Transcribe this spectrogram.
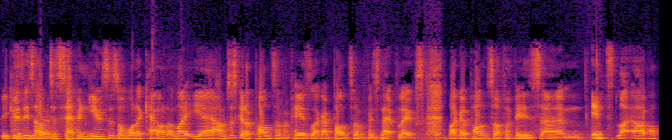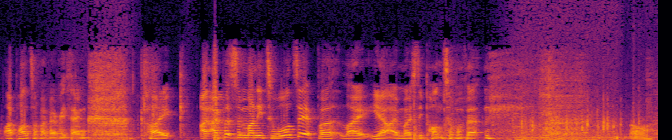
because it's Yeah. up to seven users on one account. I'm like, yeah, I'm just gonna ponce off of his, like I ponce off of his Netflix, like I ponce off of his um, like I, I ponce off of everything, like. I, I put some money towards it, but like, yeah, I mostly ponce off of it. Oh,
